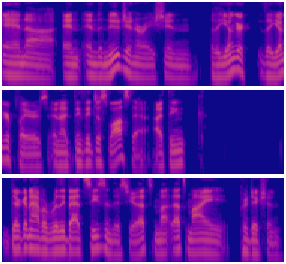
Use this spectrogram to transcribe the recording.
and uh and and the new generation the younger the younger players and i think they just lost that i think they're going to have a really bad season this year. That's my that's my prediction.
